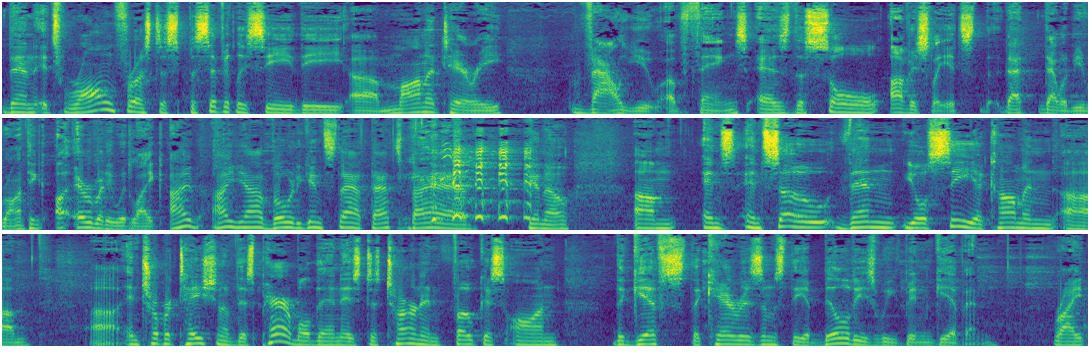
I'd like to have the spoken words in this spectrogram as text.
then it's wrong for us to specifically see the uh, monetary value of things as the sole obviously it's that that would be wrong. I think uh, everybody would like i i yeah vote against that. That's bad you know? Um and and so then you'll see a common um uh, interpretation of this parable then is to turn and focus on the gifts the charisms the abilities we've been given right?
